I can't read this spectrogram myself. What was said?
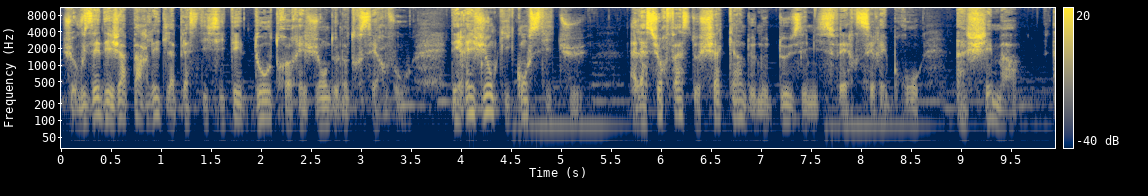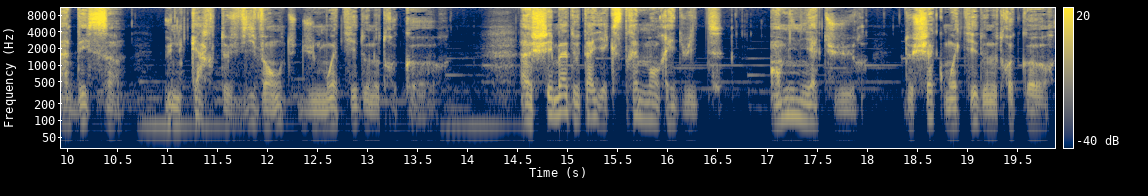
Je vous ai déjà parlé de la plasticité d'autres régions de notre cerveau, des régions qui constituent, à la surface de chacun de nos deux hémisphères cérébraux, un schéma, un dessin, une carte vivante d'une moitié de notre corps. Un schéma de taille extrêmement réduite, en miniature, de chaque moitié de notre corps,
